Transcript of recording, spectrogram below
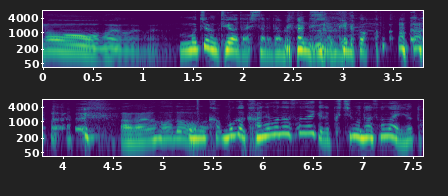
ああはいはいはいもちろん手は出したらダメなんでしょうけど。あなるほど。僕は金も出さないけど口も出さないよと。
